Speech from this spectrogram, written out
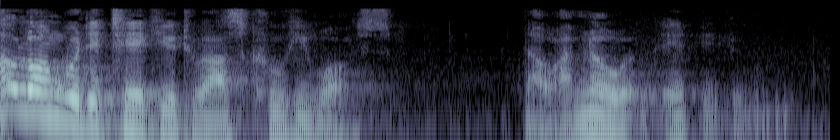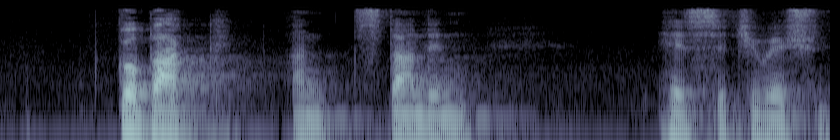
How long would it take you to ask who he was? Now, I know, eh, go back and stand in his situation.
